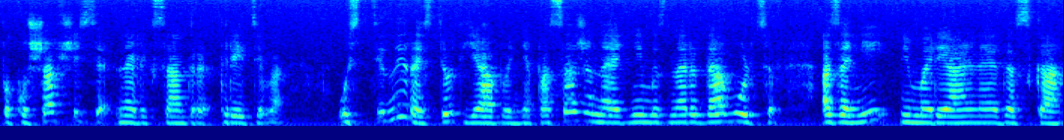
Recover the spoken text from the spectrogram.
покушавшийся на Александра III. У стены растет яблоня, посаженная одним из народовольцев, а за ней мемориальная доска.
